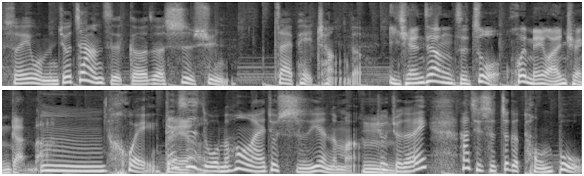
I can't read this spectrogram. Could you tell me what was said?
所以我们就这样子隔着视讯在配唱的。以前这样子做会没有安全感吧？嗯，会。但是我们后来就实验了嘛，就觉得哎，它其实这个同步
